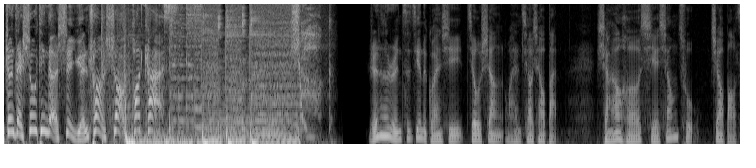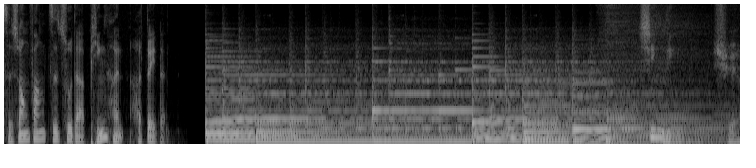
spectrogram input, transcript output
正在收听的是原创 Shock Podcast。Shock，。人和人之间的关系就像玩跷跷板，想要和谐相处，就要保持双方之处的平衡和对等。心灵学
